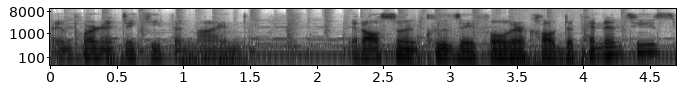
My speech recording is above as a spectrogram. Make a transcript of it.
Important to keep in mind. It also includes a folder called dependencies.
